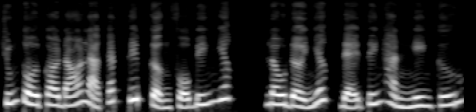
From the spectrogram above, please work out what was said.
chúng tôi coi đó là cách tiếp cận phổ biến nhất, lâu đời nhất để tiến hành nghiên cứu.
